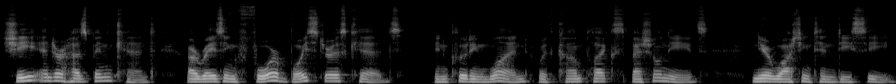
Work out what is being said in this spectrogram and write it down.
She and her husband Kent are raising four boisterous kids, including one with complex special needs, near Washington, D.C.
